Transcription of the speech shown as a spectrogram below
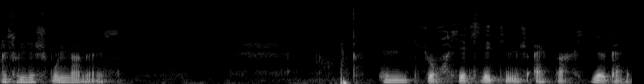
Also nicht wundern es. Und ja, jetzt seht ihr mich einfach hier geil.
